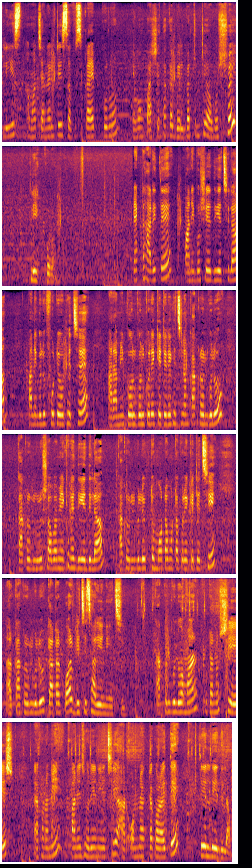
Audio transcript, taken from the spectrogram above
প্লিজ আমার চ্যানেলটি সাবস্ক্রাইব করুন এবং পাশে থাকা বেল বাটনটি অবশ্যই ক্লিক করুন। একটা হাঁড়িতে পানি বসিয়ে দিয়েছিলাম। পানিগুলো ফুটে উঠেছে। আর আমি গোল গোল করে কেটে রেখেছিলাম কাঁকরোলগুলো। কাঁকরোলগুলো সব আমি এখানে দিয়ে দিলাম। কাঁকরোলগুলো একটু মোটা মোটা করে কেটেছি আর কাঁকরোলগুলো কাটার পর বিচি ছাড়িয়ে নিয়েছি। কাঁকরোলগুলো আমার ফুটানো শেষ। এখন আমি পানি ঝরিয়ে নিয়েছি আর অন্য একটা কড়াইতে তেল দিয়ে দিলাম।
